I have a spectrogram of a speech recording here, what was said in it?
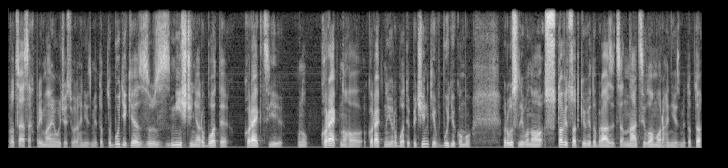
процесах приймає участь в організмі. Тобто будь-яке зміщення роботи корекції, ну, коректного, коректної роботи печінки в будь-якому руслі, воно 100% відобразиться на цілому організмі. Тобто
